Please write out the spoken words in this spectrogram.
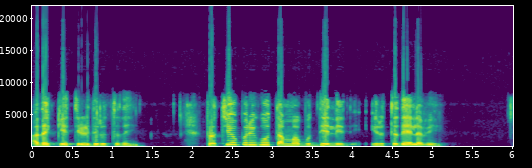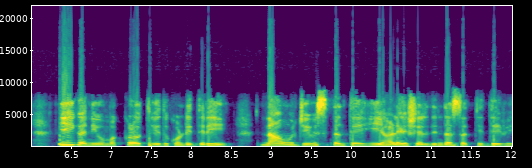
ಅದಕ್ಕೆ ತಿಳಿದಿರುತ್ತದೆ. ಪ್ರತಿಯೊಬ್ಬರಿಗೂ ತಮ್ಮ ಬುದ್ಧಿಯಲ್ಲಿ ಇರುತ್ತದೆ ಅಲ್ಲವೇ? ಈಗ ನೀವು ಮಕ್ಕಳು ತಿಳಿದುಕೊಂಡಿದ್ದೀರಿ. ನಾವು ಜೀವಿಸಿದಂತೆ ಈ ಹಳೆಯ ಶರೀರದಿಂದ ಸತ್ತಿದ್ದೇವೆ.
